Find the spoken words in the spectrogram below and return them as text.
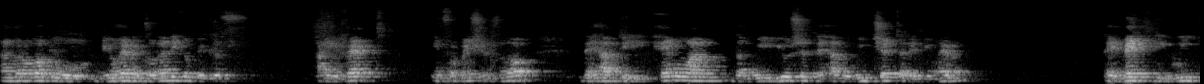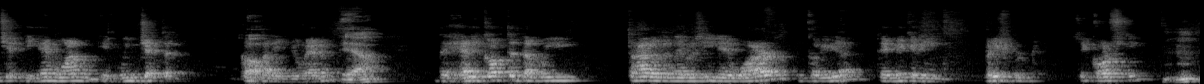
I'm gonna go to New Haven, Connecticut because I read information. So they have the M1 that we use it. They have a Winchester in New Haven. They make the Winchester, the M1 in Winchester company in New Haven. Yeah. The helicopter that we traveled and everything in the war in Korea, they make it in Bridgeport, Sikorsky. hmm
